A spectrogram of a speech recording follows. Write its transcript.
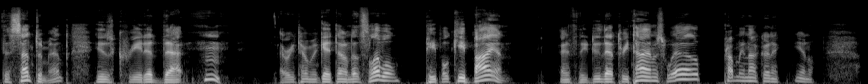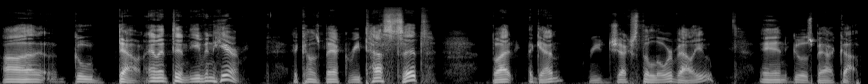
the sentiment is created that, hmm, every time we get down to this level, people keep buying. And if they do that three times, well, probably not going to, you know, uh, go down. And it didn't even here. It comes back, retests it, but again, rejects the lower value and goes back up.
